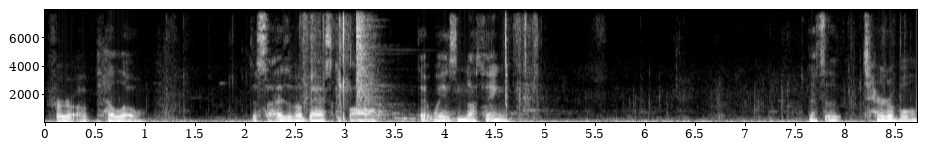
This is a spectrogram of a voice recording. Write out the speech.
for a pillow the size of a basketball that weighs nothing. That's a terrible,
